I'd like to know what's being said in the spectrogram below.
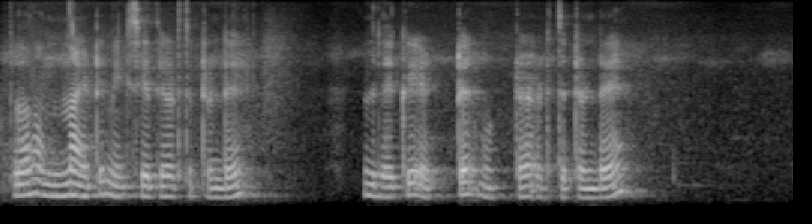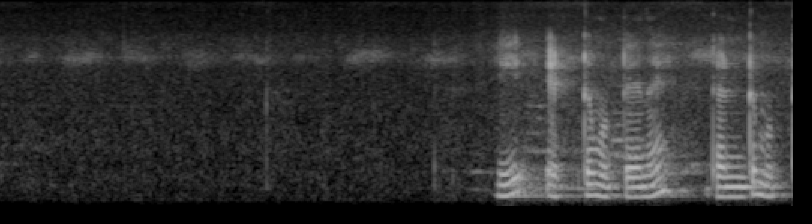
അപ്പോൾ നന്നായിട്ട് മിക്സ് ചെയ്ത് എടുത്തിട്ടുണ്ട് ഇതിലേക്ക് എട്ട് മുട്ട എടുത്തിട്ടുണ്ട്. ഈ എട്ട് മുട്ടേന്ന് രണ്ട് മുട്ട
